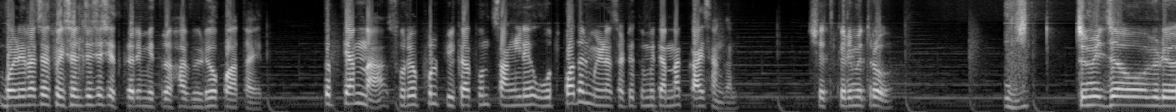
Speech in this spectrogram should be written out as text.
बळीराजा स्पेशलचे जे शेतकरी मित्र हा व्हिडिओ पाहत आहेत तर त्यांना सूर्यफूल पिकातून चांगले उत्पादन मिळण्यासाठी तुम्ही त्यांना काय सांगाल? शेतकरी मित्र तुम्ही जो व्हिडिओ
